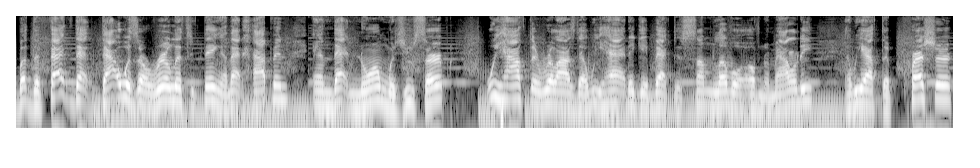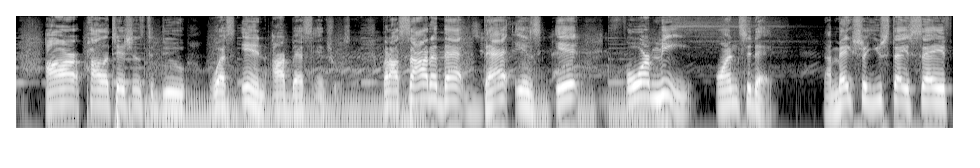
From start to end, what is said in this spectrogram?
But the fact that that was a realistic thing and that happened and that norm was usurped, we have to realize that we had to get back to some level of normality and we have to pressure our politicians to do what's in our best interest. But outside of that, that is it for me on today. Now make sure you stay safe.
